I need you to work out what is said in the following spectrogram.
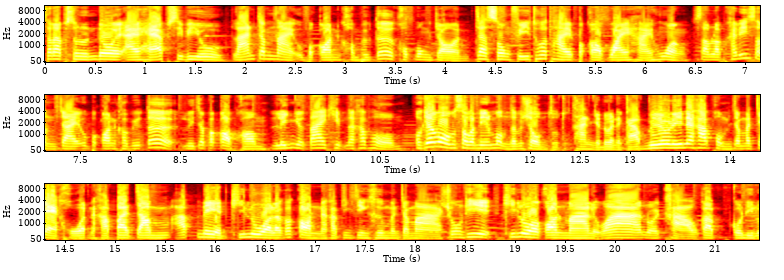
สนับสนุนโดย i have CPU ร้านจำหน่ายอุปกรณ์คอมพิวเตอร์ครบวงจร จัดส่งฟรีทั่วไทยประกอบไวหายห่วงสำหรับใครที่สนใจอุปกรณ์คอมพิวเตอร์หรือจะประกอบคอม ลิงก์อยู่ใต้คลิปนะครับผม โอเคครับผม สวัสดีผมท่านผู้ชมทุกทุกท่านกันด้วยนะครับ วิดีโอนี้นะครับผมจะมาแจกโค้ดนะครับ ประจำอัปเดตคิรัวแล้วก็ก่อนนะครับ จริงๆ คือมันจะมาช่วงที่คิรัวก่อนมาหรือว่าหน่วดขาวกับโกดีโร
